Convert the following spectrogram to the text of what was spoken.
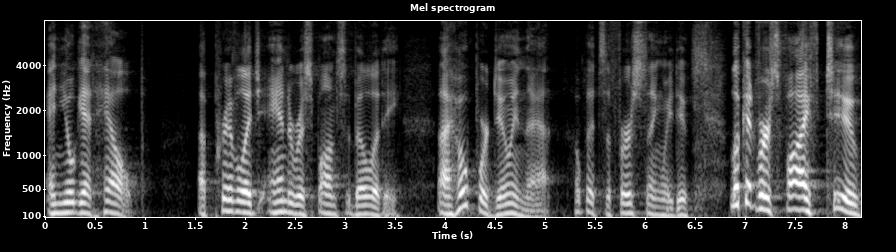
and you'll get help, a privilege and a responsibility. I hope we're doing that. I hope that's the first thing we do. Look at verse 5 too.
